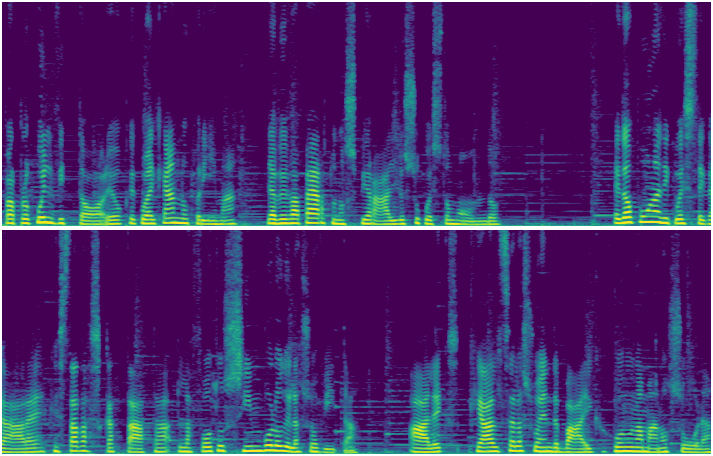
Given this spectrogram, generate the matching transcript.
proprio quel Vittorio che qualche anno prima gli aveva aperto uno spiraglio su questo mondo. È dopo una di queste gare che è stata scattata la foto simbolo della sua vita, Alex che alza la sua handbike con una mano sola.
